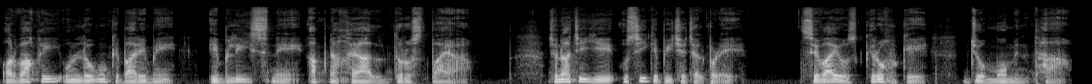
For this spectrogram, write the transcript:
اور واقعی ان لوگوں کے بارے میں ابلیس نے اپنا خیال درست پایا۔ چنانچہ یہ اسی کے پیچھے چل پڑے، سوائے اس گروہ کے جو مومن تھا۔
